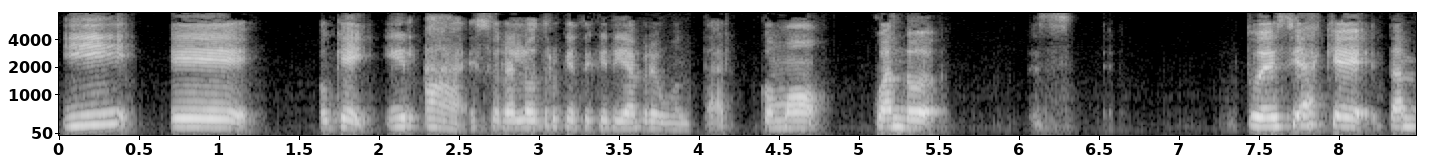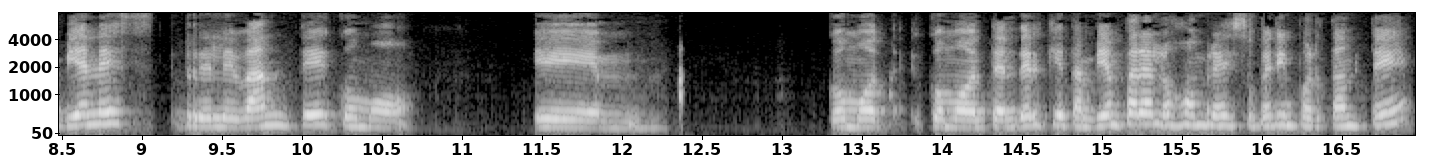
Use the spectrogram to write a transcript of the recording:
Y, eh, y, ah, eso era lo otro que te quería preguntar. Como cuando tú decías que también es relevante como, em, como, como entender que también para los hombres es súper importante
